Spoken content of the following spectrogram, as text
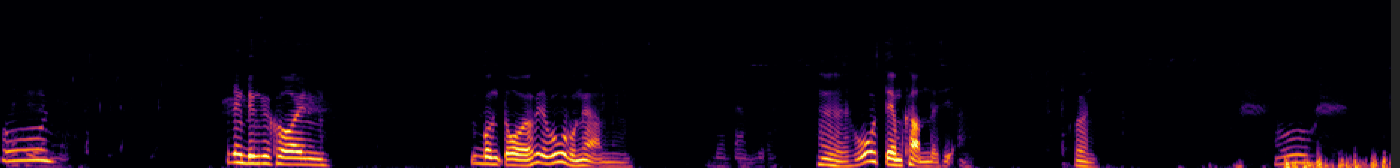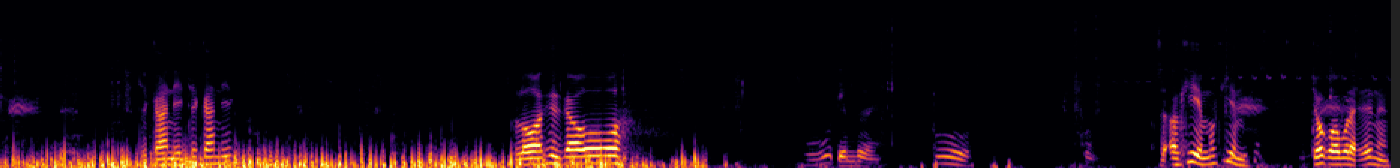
โอ้ยยังดึงคอยๆหนึงเบิ่งโตเขาจะวู้บ่งามหนึง เดินตามอยู่นะเออโอ้เต็มคำเลยเสิอังเพิ่นโอ้จัดการอีกจัดการอีกรอคือเก่าโอ้เต็มเลยโอ้เอาเขียมเอาเขียมจกออกบ่ได้เด้อนั่น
